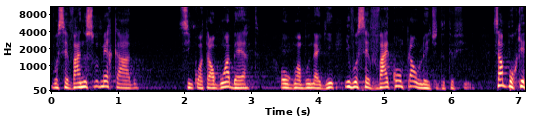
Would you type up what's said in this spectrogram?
Você vai no supermercado, se encontrar algum aberto, ou alguma bonequinha, e você vai comprar o leite do teu filho. Sabe por quê?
